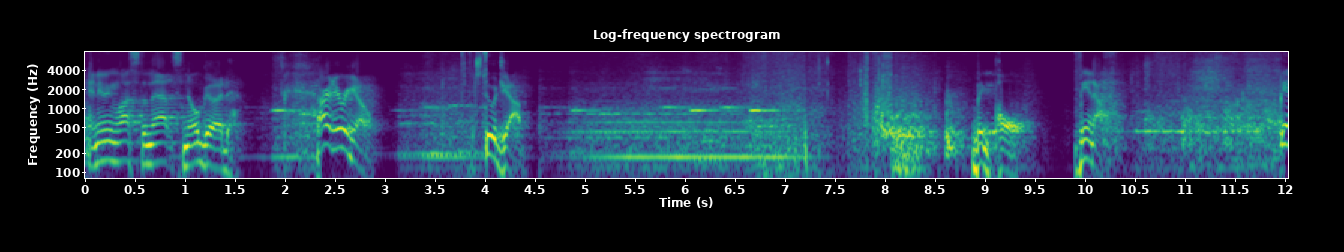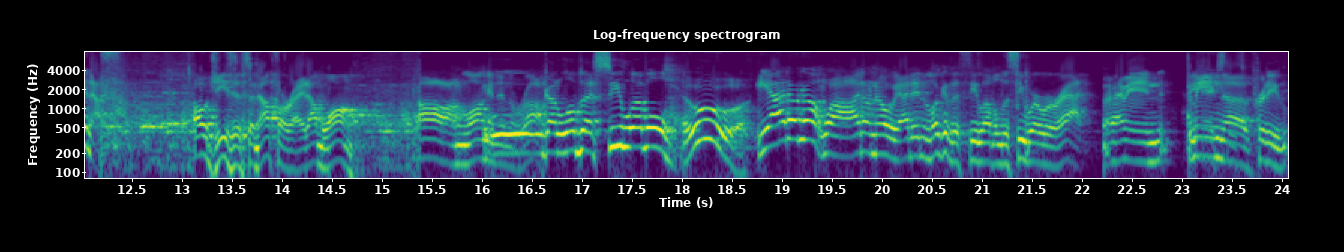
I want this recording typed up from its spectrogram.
Anything less than that's no good. All right, here we go. Let's do a job. Big pole. Be enough. Be enough. Oh, geez, it's enough, all right. I'm long. Oh, I'm long and in the Ooh, rough. gotta love that sea level. Ooh, yeah, I don't know. Well, I don't know. I didn't look at the sea level to see where we're at. I mean, I mean, Phoenix uh, is pretty.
